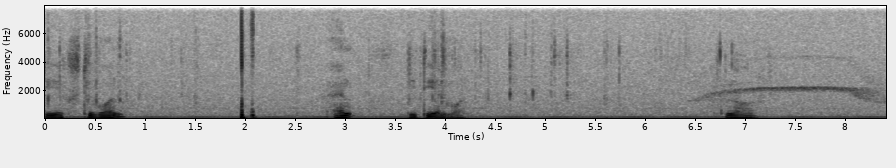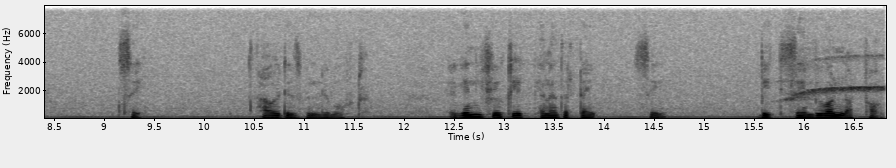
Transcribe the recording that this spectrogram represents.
txt1 and btn1 now see how it has been removed. Again if you click another time see btcmb1 not found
